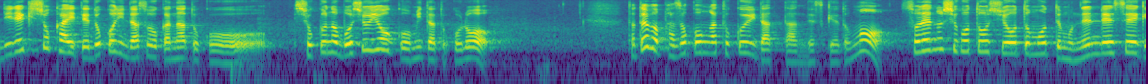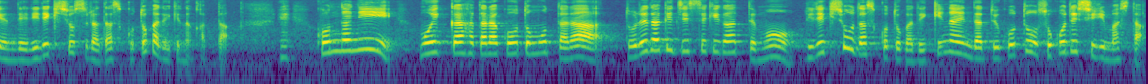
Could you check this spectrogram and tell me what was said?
履歴書書いてどこに出そうかなとこう職の募集要項を見たところ例えばパソコンが得意だったんですけれどもそれの仕事をしようと思っても年齢制限で履歴書すら出すことができなかった。えこんなにもう一回働こうと思ったらどれだけ実績があっても履歴書を出すことができないんだということをそこで知りました。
